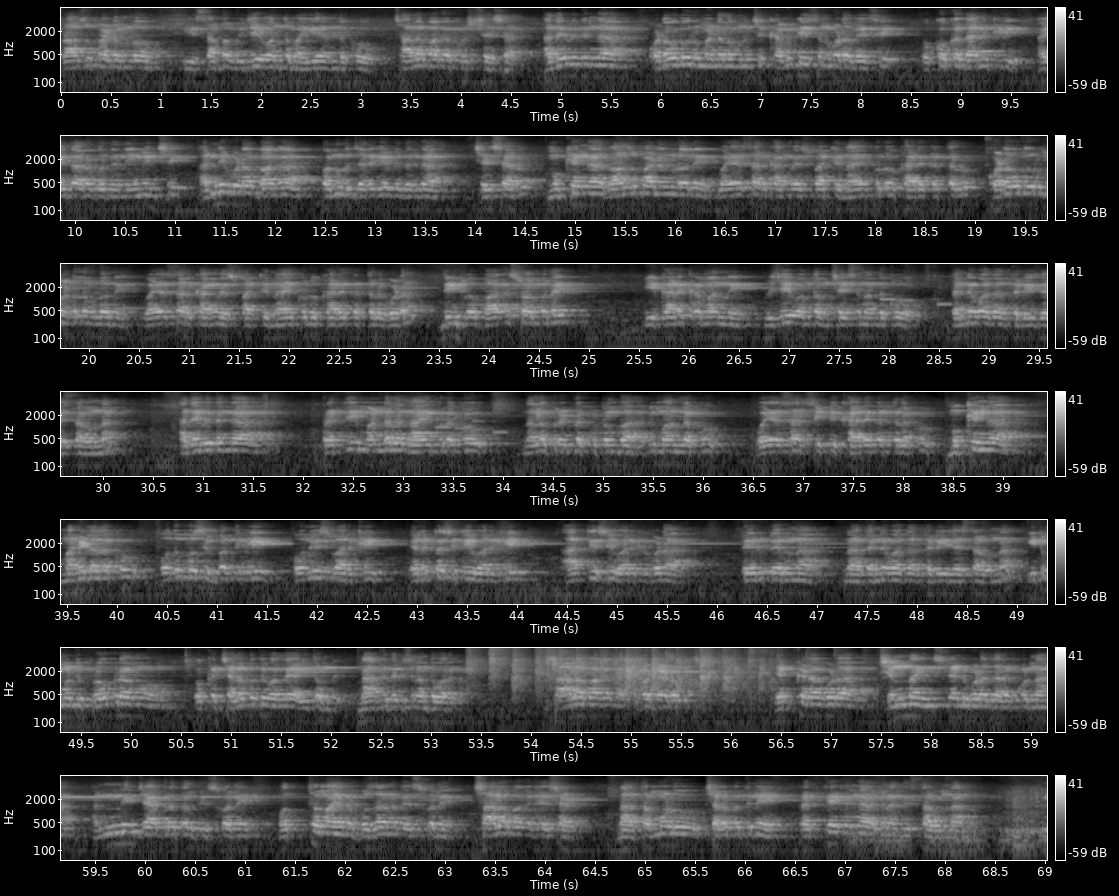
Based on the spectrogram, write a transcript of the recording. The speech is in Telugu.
రాజుపాలెంలో ఈ సభ విజయవంతం అయ్యేందుకు చాలా బాగా కృషి చేశారు. అదేవిధంగా కొడవలూరు మండలం నుంచి కమిటీస్ కూడా వేసి ఒక్కొక్క దానికి ఐదారుగురిని నియమించి అన్ని కూడా బాగా పనులు జరిగే విధంగా చేశారు. ముఖ్యంగా రాజుపాలెంలోని వైఎస్ఆర్ కాంగ్రెస్ పార్టీ నాయకులు కార్యకర్తలు కొడవలూరు మండలంలోని వైఎస్ఆర్ కాంగ్రెస్ పార్టీ నాయకులు కార్యకర్తలు కూడా దీంట్లో భాగస్వాములై ఈ కార్యక్రమాన్ని విజయవంతం చేసినందుకు ధన్యవాదాలు తెలియజేస్తా ఉన్నా. అదేవిధంగా ప్రతి మండల నాయకులకు నల్లపురెడ్ల కుటుంబ అభిమానులకు వైఎస్ఆర్సీపీ కార్యకర్తలకు ముఖ్యంగా మహిళలకు పొదుపు సిబ్బందికి పోలీస్ వారికి ఎలక్ట్రిసిటీ వారికి ఆర్టీసీ వారికి కూడా పేరు పేరున నా ధన్యవాదాలు తెలియజేస్తా ఉన్నా. ఇటువంటి ప్రోగ్రాము ఒక చలపతి వల్లే అవుతుంది నాకు తెలిసినంత వరకు చాలా బాగా కష్టపడ్డాడు. ఎక్కడా కూడా చిన్న ఇన్సిడెంట్ కూడా జరగకుండా అన్ని జాగ్రత్తలు తీసుకొని మొత్తం ఆయన భుజాన వేసుకొని చాలా బాగా చేశాడు. నా తమ్ముడు చలపతిని ప్రత్యేకంగా అభినందిస్తా ఉన్నాను.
